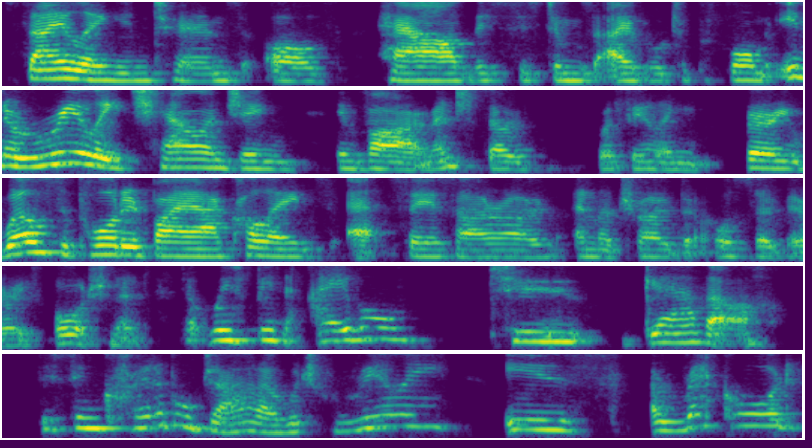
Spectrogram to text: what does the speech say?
sailing in terms of how this system is able to perform in a really challenging environment. So we're feeling very well supported by our colleagues at CSIRO and La Trobe, but also very fortunate that we've been able to gather this incredible data, which really is a record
